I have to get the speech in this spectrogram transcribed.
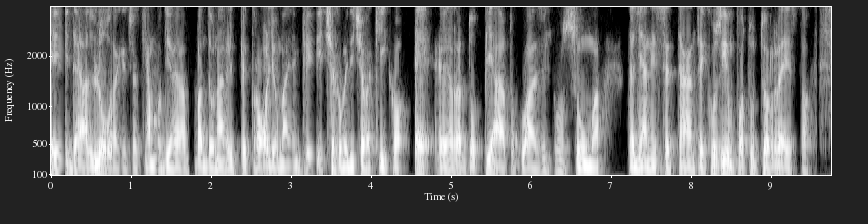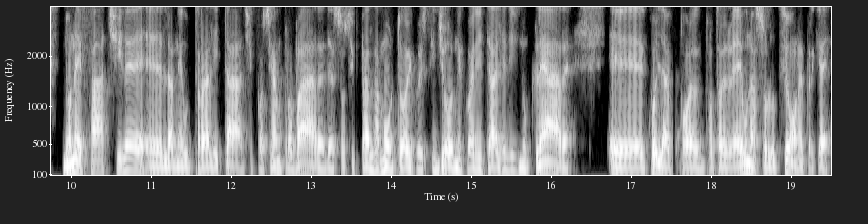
ed è allora che cerchiamo di abbandonare il petrolio, ma invece, come diceva Chico, è, è raddoppiato quasi il consumo dagli anni 70 e così un po' tutto il resto. Non è facile eh, la neutralità, ci possiamo provare, adesso si parla molto in questi giorni qua in Italia di nucleare, eh, quella potrebbe, è una soluzione perché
